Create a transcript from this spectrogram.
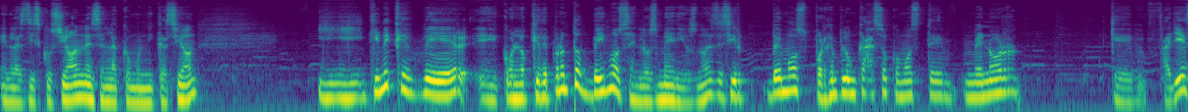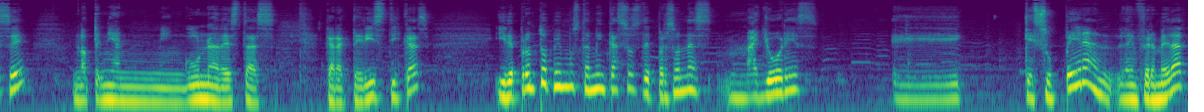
las discusiones, en la comunicación. Y tiene que ver eh, con lo que de pronto vemos en los medios, ¿no? Es decir, vemos, por ejemplo, un caso como este menor que fallece, no tenía ninguna de estas características. Y de pronto vemos también casos de personas mayores eh, que superan la enfermedad.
